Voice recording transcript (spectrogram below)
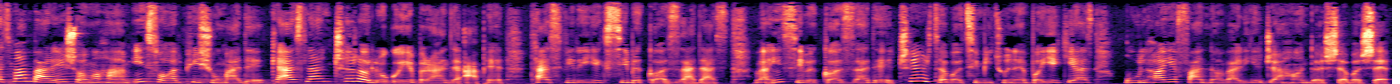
حتما برای شما هم این سوال پیش اومده که اصلا چرا لوگوی برند اپل تصویر یک سیب گاز زده است و این سیب گاز زده چه ارتباطی می‌تونه با یکی از قولهای فناوری جهان داشته باشه؟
